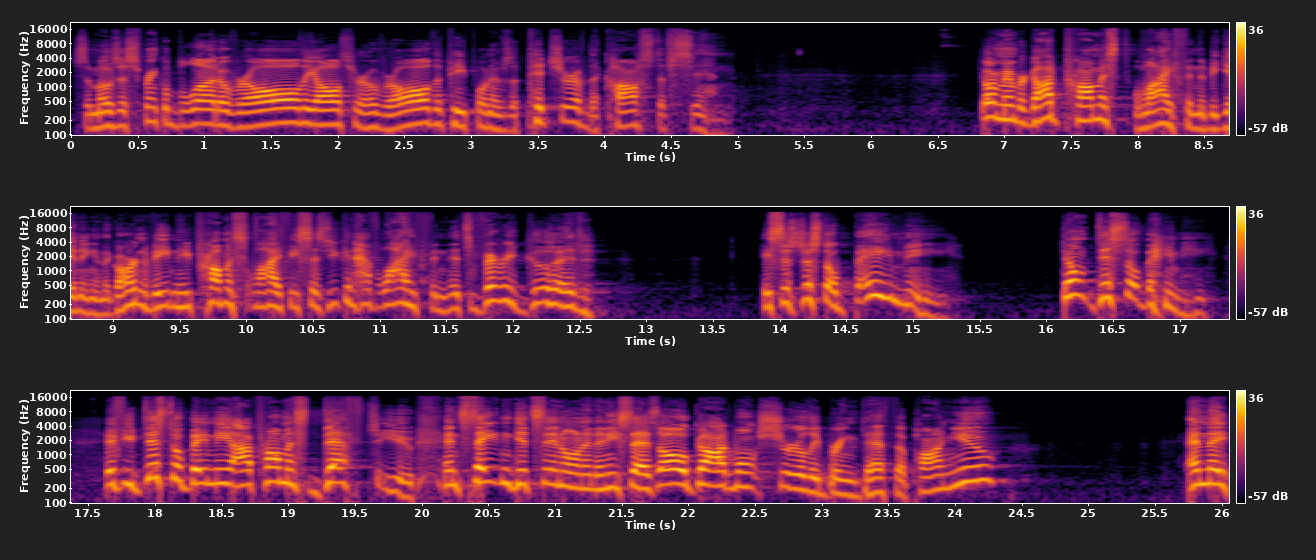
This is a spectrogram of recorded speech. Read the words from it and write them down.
So Moses sprinkled blood over all the altar, over all the people, and it was a picture of the cost of sin. Y'all remember, God promised life in the beginning. In the Garden of Eden, He promised life. He says, You can have life, and it's very good. He says, Just obey me. Don't disobey me. If you disobey me, I promise death to you. And Satan gets in on it and he says, Oh, God won't surely bring death upon you. And they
